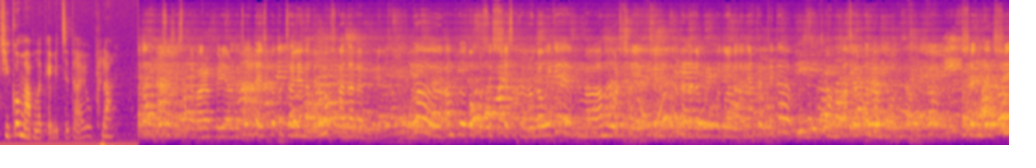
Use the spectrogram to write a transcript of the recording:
თიკო მაღლაკელიძე დაეუფლა. კონკურსის შესახებ არაფერი არ გიცოდი და ეს ფოტო ძალიან ადრე მაქვს გადაღებული. და ამ კონკურსის შესახებ რომ გავიგე, ამ უარში ჩემი ფოტო გადაღებული ფოტოებიდან ერთ-ერთი და გამოსახდა გამოვა. შემდეგში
